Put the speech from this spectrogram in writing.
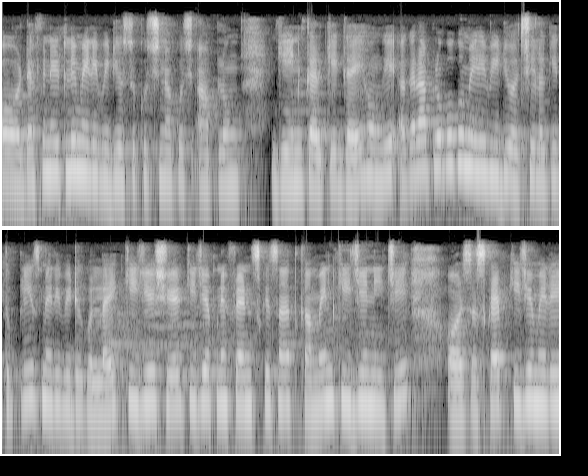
और डेफिनेटली मेरी वीडियो से कुछ ना कुछ आप लोग गेन करके गए होंगे। अगर आप लोगों को मेरी वीडियो अच्छी लगी तो प्लीज़ मेरी वीडियो को लाइक कीजिए शेयर कीजिए, अपने फ्रेंड्स के साथ कमेंट कीजिए नीचे और सब्सक्राइब कीजिए मेरे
